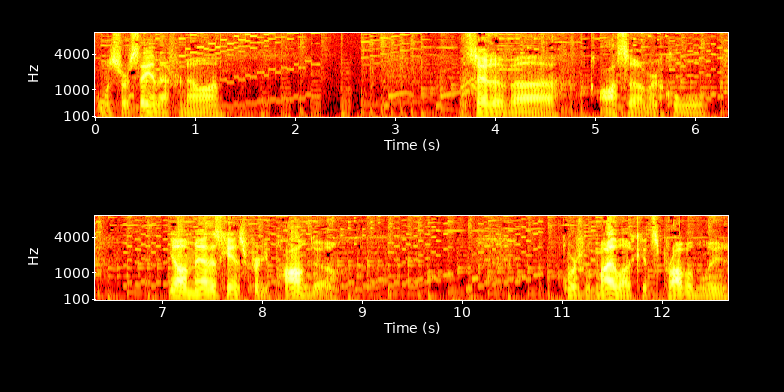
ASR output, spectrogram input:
I'm gonna start saying that from now on. Instead of, uh, awesome or cool. Yo, man, this game's pretty pongo. Of course, with my luck, it's probably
